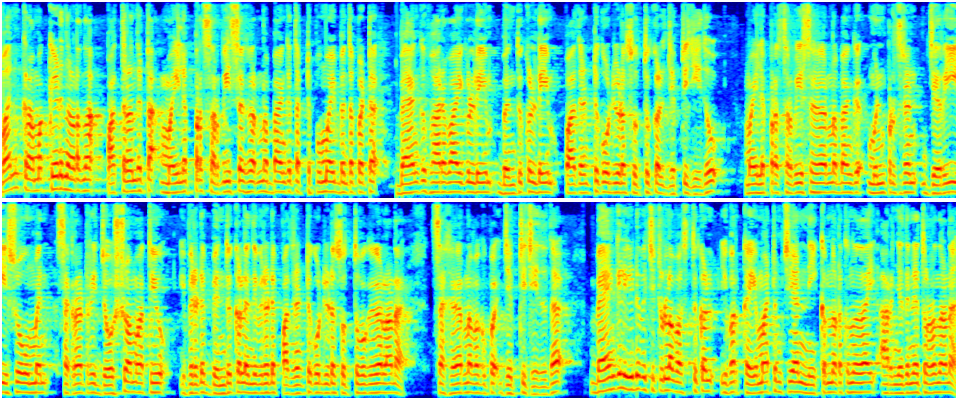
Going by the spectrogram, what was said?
വൻ ക്രമക്കേട് നടന്ന പത്തനംതിട്ട മൈലപ്ര സർവീസ് സഹകരണ ബാങ്ക് തട്ടിപ്പുമായി ബന്ധപ്പെട്ട് ബാങ്ക് ഭാരവാഹികളുടെയും ബന്ധുക്കളുടെയും പതിനെട്ട് കോടിയുടെ സ്വത്തുക്കൾ ജപ്തി ചെയ്തു. മൈലപ്ര സർവീസ് സഹകരണ ബാങ്ക് മുൻ പ്രസിഡന്റ് ജെറി ഈശോ ഉമ്മൻ സെക്രട്ടറി ജോഷുവ മാത്യു ഇവരുടെ ബന്ധുക്കൾ എന്നിവരുടെ പതിനെട്ട് കോടിയുടെ സ്വത്തുവകകളാണ് സഹകരണ വകുപ്പ് ജപ്തി ചെയ്തത്. ബാങ്കിൽ ഈട് ഈടുവച്ചിട്ടുള്ള വസ്തുക്കൾ ഇവർ കൈമാറ്റം ചെയ്യാൻ നീക്കം നടക്കുന്നതായി അറിഞ്ഞതിനെ തുടർന്നാണ്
